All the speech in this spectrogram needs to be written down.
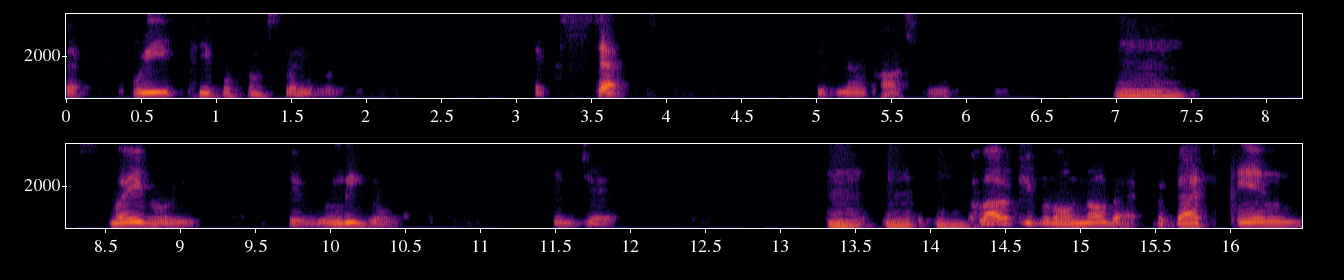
that freed people from slavery, except if you're incarcerated. Mm. Slavery is legal in jail. Mm, mm, mm. A lot of people don't know that, but that's in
